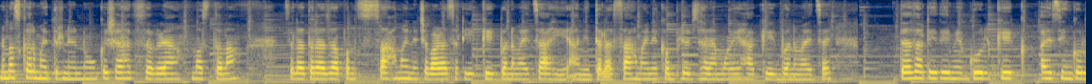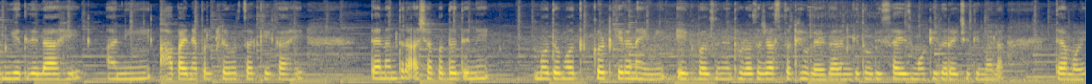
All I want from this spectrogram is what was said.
नमस्कार मैत्रिणींनो कशा आहात सगळ्या? मस्त ना? चला तर आज आपण सहा महिन्याच्या बाळासाठी एक केक बनवायचा आहे आणि त्याला सहा महिने कंप्लीट झाल्यामुळे हा केक बनवायचा आहे. त्यासाठी ते मी गोल केक आयसिंग करून घेतलेला आहे आणि हा पायनॅपल फ्लेवरचा केक आहे. त्यानंतर अशा पद्धतीने मधोमध कट केला नाही मी. एक बाजूने थोडासा जास्त ठेवला आहे कारण की थोडी साईज मोठी करायची होती मला. त्यामुळे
